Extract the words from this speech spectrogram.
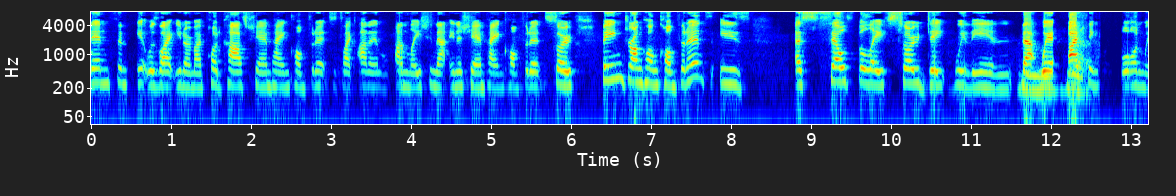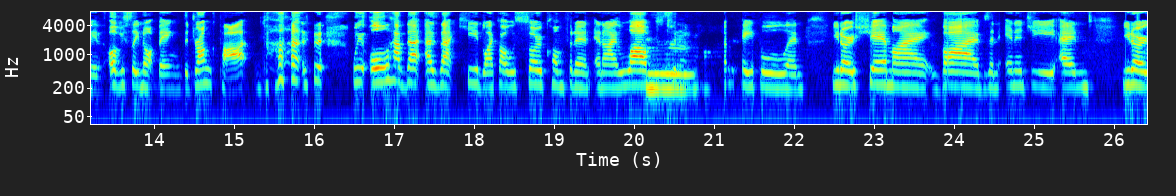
Then for me, it was like, you know, my podcast, Champagne Confidence. It's like un- unleashing that inner champagne confidence. So being drunk on confidence is a self belief so deep within that Mm, we're, yeah. I think, born with. Obviously, not being the drunk part, but we all have that as that kid. Like, I was so confident and I loved to Mm, people and you know share my vibes and energy and you know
